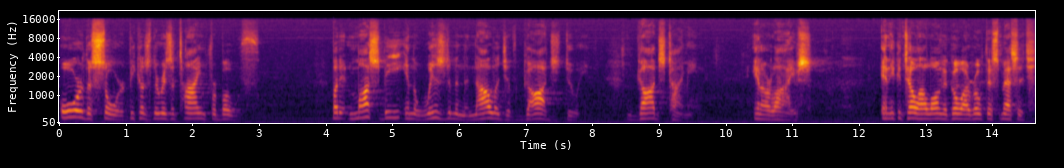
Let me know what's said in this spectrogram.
or the sword, because there is a time for both. But it must be in the wisdom and the knowledge of God's doing, God's timing in our lives. And you can tell how long ago I wrote this message.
